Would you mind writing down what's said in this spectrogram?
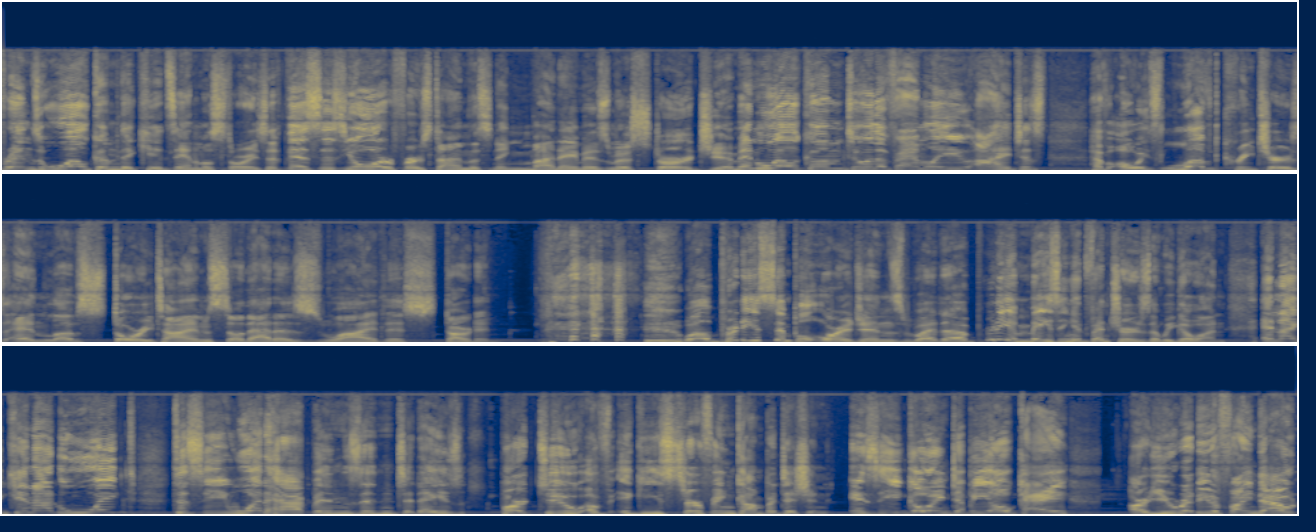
friends. Welcome to Kids Animal Stories. If this is your first time listening, my name is Mr. Jim, and welcome to the family. I just have always loved creatures and love story times, so that is why this started. well, pretty simple origins, but uh, pretty amazing adventures that we go on. And I cannot wait to see what happens in today's part two of Iggy's surfing competition. Is he going to be okay? Are you ready to find out?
